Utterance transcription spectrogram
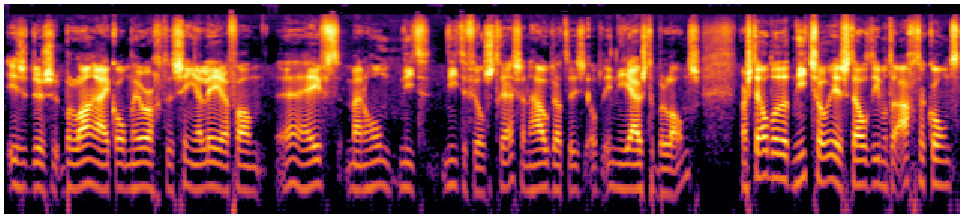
is het dus belangrijk om heel erg te signaleren van, heeft mijn hond niet, niet te veel stress en hou ik dat in de juiste balans. Maar stel dat het niet zo is, stel dat iemand erachter komt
